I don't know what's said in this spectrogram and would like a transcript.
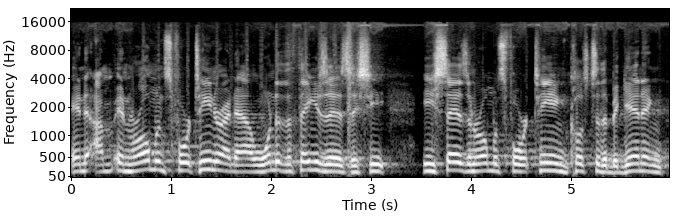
and I'm in Romans 14 right now. One of the things is, is he, he says in Romans 14, close to the beginning,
